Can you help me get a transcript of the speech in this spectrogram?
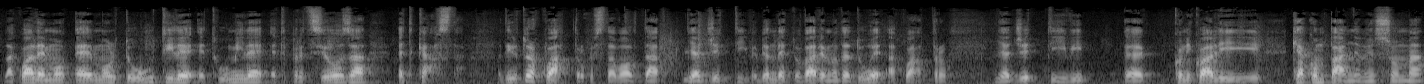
la quale è, mo- è molto utile et umile et preziosa et casta. Addirittura quattro questa volta gli aggettivi. Abbiamo detto variano da due a quattro gli aggettivi eh, con i quali che accompagnano insomma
